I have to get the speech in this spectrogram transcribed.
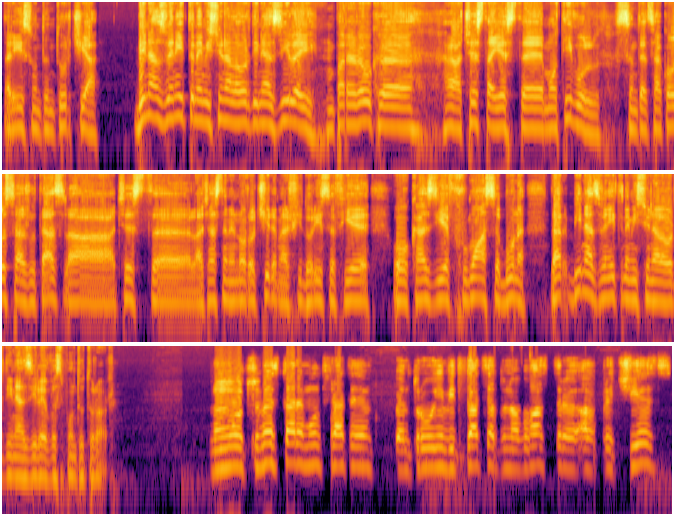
dar ei sunt în Turcia. Bine ați venit în emisiunea la Ordinea Zilei. Îmi pare rău că acesta este motivul. Sunteți acolo să ajutați la, acest, la această nenorocire. Mi-aș fi dorit să fie o ocazie frumoasă, bună. Dar bine ați venit în emisiunea la Ordinea Zilei, vă spun tuturor. Mulțumesc tare mult, frate, pentru invitația dumneavoastră. Apreciez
